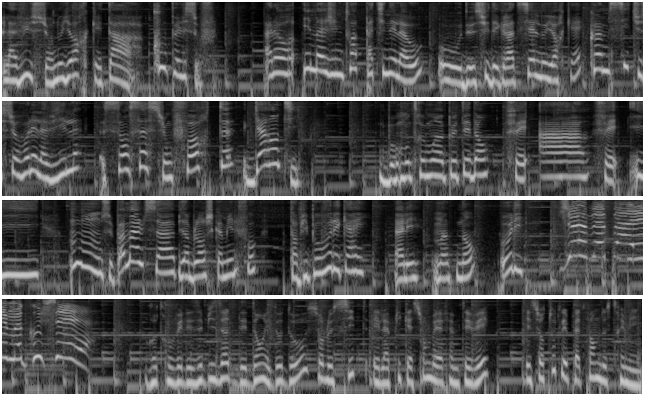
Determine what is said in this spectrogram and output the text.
La vue sur New York est à couper le souffle. Alors imagine-toi patiner là-haut, au-dessus des gratte-ciel new-yorkais, comme si tu survolais la ville. Sensation forte, garantie. Bon, montre-moi un peu tes dents. Fais A, fais I. Hum, c'est pas mal ça, bien blanche comme il faut. Tant pis pour vous les caries. Allez, maintenant, au lit. Je vais pas aller me coucher Retrouvez les épisodes des Dents et Dodo sur le site et l'application BFM TV et sur toutes les plateformes de streaming.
